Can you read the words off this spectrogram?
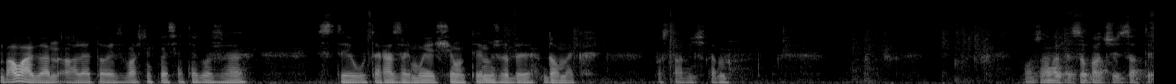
bałagan, ale to jest właśnie kwestia tego, że z tyłu teraz zajmuję się tym, żeby domek postawić tam. Można nawet zobaczyć za tym,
